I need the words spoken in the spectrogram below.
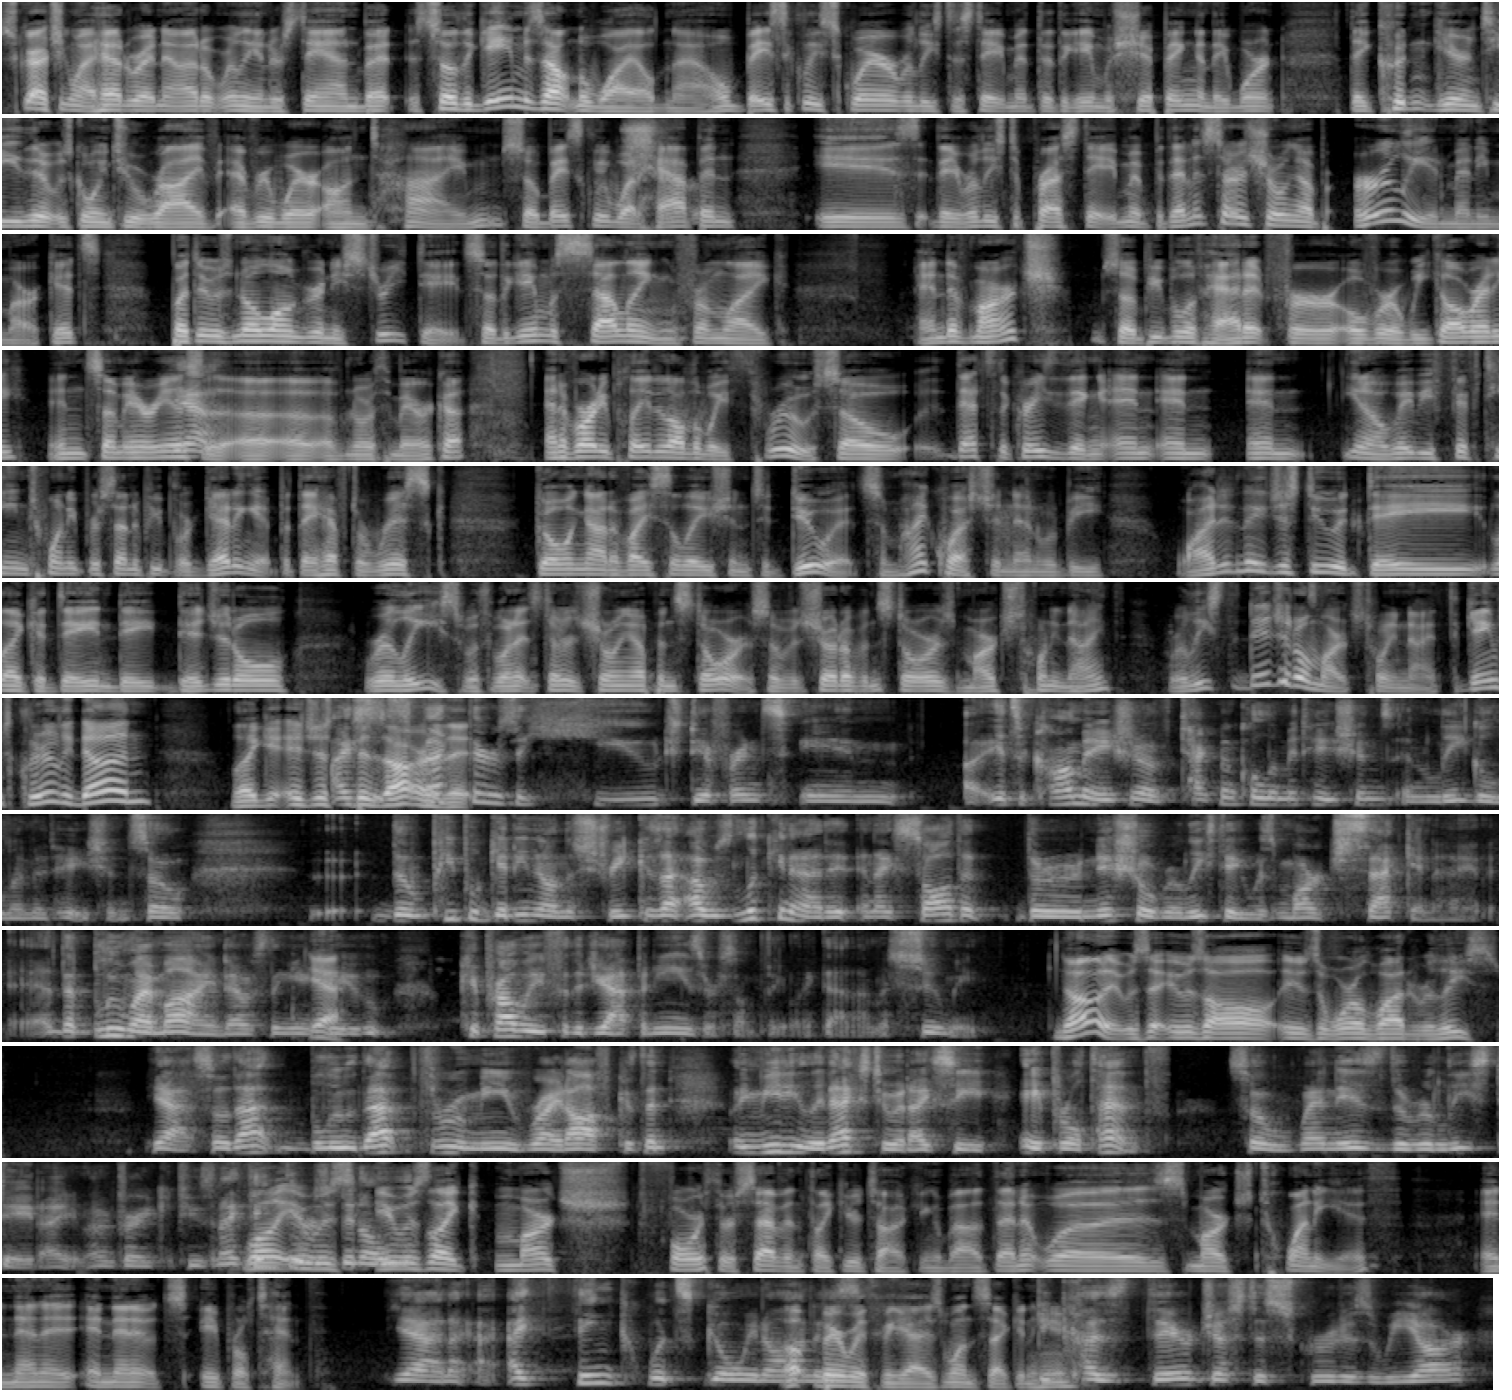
scratching my head right now. I don't really understand. But so the game is out in the wild now. Basically, Square released a statement that the game was shipping, and they weren't they couldn't guarantee that it was going to arrive everywhere on time. So basically, what happened is they released a press statement, but then it started showing up early in many markets, but there was no longer any street dates. So the game was selling from like end of March. So people have had it for over a week already in some areas Yeah. uh, uh, of North America, and have already played it all the way through. So that's the crazy thing. And and and you know maybe 15, 20 percent of people are getting it, but they have to risk going out of isolation to do it. So my question then would be, why didn't they just do a day like a day and date digital? Release with when it started showing up in stores. So if it showed up in stores March 29th, release the digital March 29th. The game's clearly done. Like it's just I bizarre suspect that there's a huge difference in. Uh, it's a combination of technical limitations and legal limitations. So uh, the people getting on the street, because I, I was looking at it and I saw that their initial release date was March second. That blew my mind. I was thinking, Yeah. okay, who, okay, probably for the Japanese or something like that. I'm assuming. no, it was it was all it was a worldwide release. Yeah, so that blew that threw me right off because then immediately next to it I see April tenth. So when is the release date? I, I'm very confused. And I think Well, it was a it was like March 4th or 7th like you're talking about. Then it was March 20th and then it and then it's April 10th. yeah, and I, I think what's going on. Oh, is bear with me guys, one second here. because they're just as screwed as we are,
